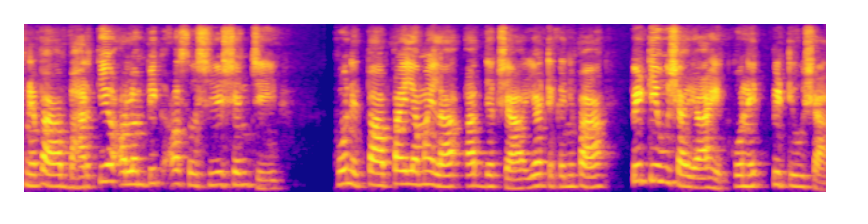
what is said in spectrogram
पहा भारतीय ऑलिम्पिक असोसिएशनचे कोण आहेत? पहा पहिल्या महिला अध्यक्षा या ठिकाणी पहा पी टी उषा या आहेत. कोण आहेत? पीटी उषा.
